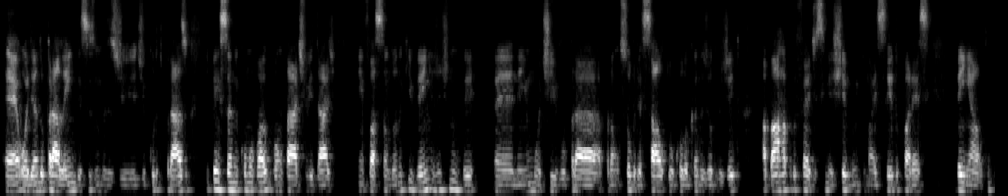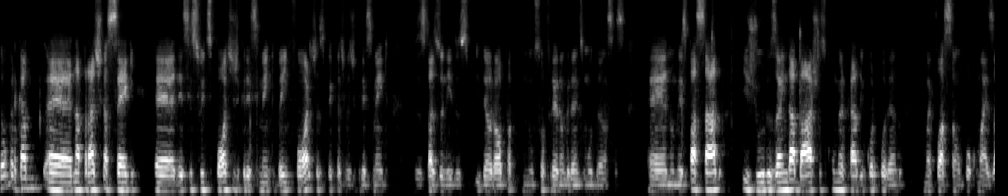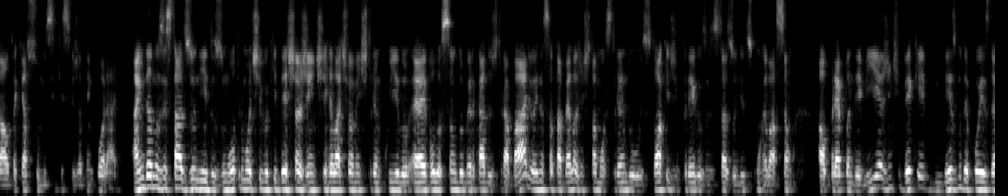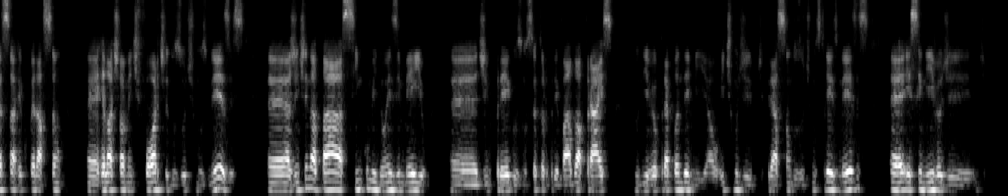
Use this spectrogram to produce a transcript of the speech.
é, olhando para além desses números de, de curto prazo e pensando em como vão estar a atividade e a inflação do ano que vem. A gente não vê é, nenhum motivo para um sobressalto, ou colocando de outro jeito, a barra para o Fed se mexer muito mais cedo parece bem alta. Então, o mercado, é, na prática, segue é, nesse sweet spot de crescimento bem forte, as expectativas de crescimento dos Estados Unidos e da Europa não sofreram grandes mudanças é, no mês passado, e juros ainda baixos, com o mercado incorporando uma inflação um pouco mais alta que assume-se que seja temporária. Ainda nos Estados Unidos, um outro motivo que deixa a gente relativamente tranquilo é a evolução do mercado de trabalho. Aí nessa tabela a gente está mostrando o estoque de empregos nos Estados Unidos com relação ao pré-pandemia. A gente vê que mesmo depois dessa recuperação é, relativamente forte dos últimos meses, é, a gente ainda está 5 milhões e meio é, de empregos no setor privado atrás do nível pré-pandemia. O ritmo de, de criação dos últimos três meses é, esse nível de, de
